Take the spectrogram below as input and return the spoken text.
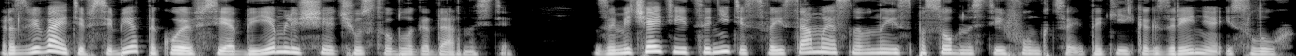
Развивайте в себе такое всеобъемлющее чувство благодарности. Замечайте и цените свои самые основные способности и функции, такие как зрение и слух.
